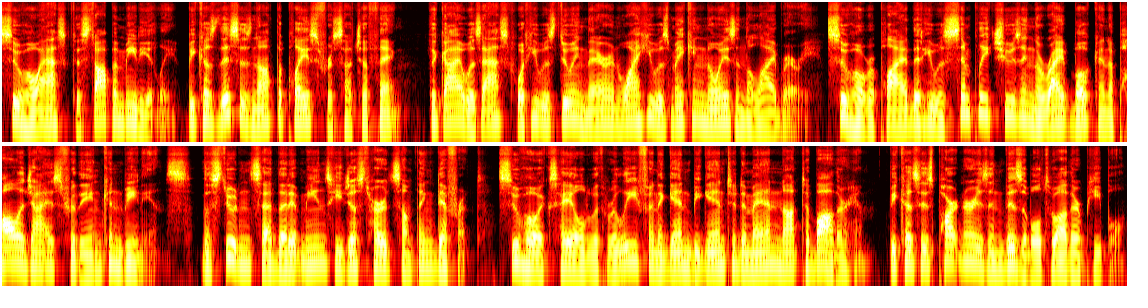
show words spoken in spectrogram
Suho asked to stop immediately because this is not the place for such a thing. The guy was asked what he was doing there and why he was making noise in the library. Suho replied that he was simply choosing the right book and apologized for the inconvenience. The student said that it means he just heard something different. Suho exhaled with relief and again began to demand not to bother him because his partner is invisible to other people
